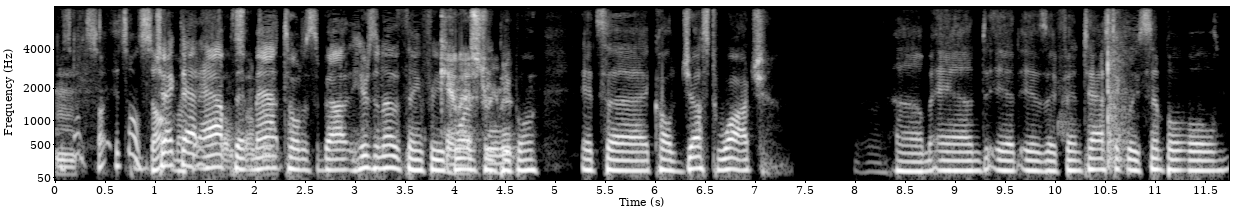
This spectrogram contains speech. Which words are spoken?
It's on, it's on something. Check that app that something. Matt told us about. Here's another thing for you Can quarantine stream it? people. It's uh, called JustWatch, um, and it is a fantastically simple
